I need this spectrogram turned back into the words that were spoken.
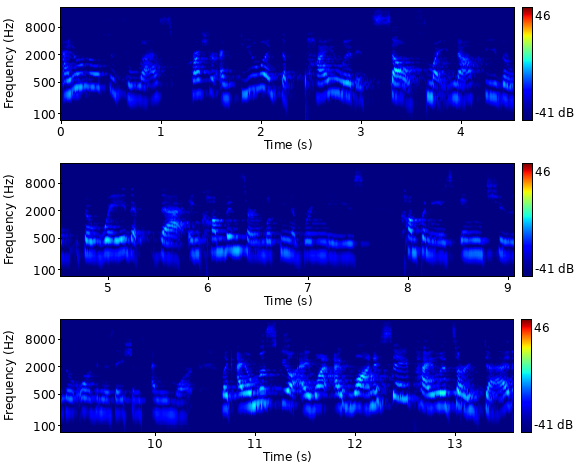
I don't know if it's less pressure. I feel like the pilot itself might not be the the way that that incumbents are looking to bring these companies into their organizations anymore. Like I almost feel I want I want to say pilots are dead.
